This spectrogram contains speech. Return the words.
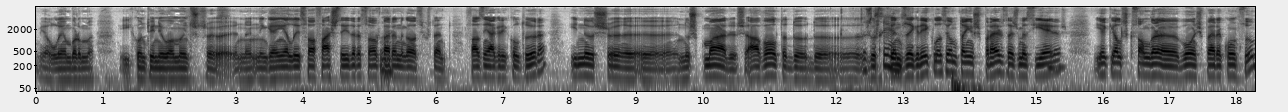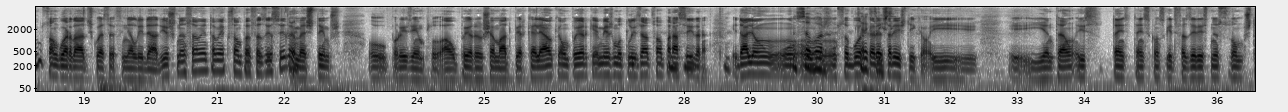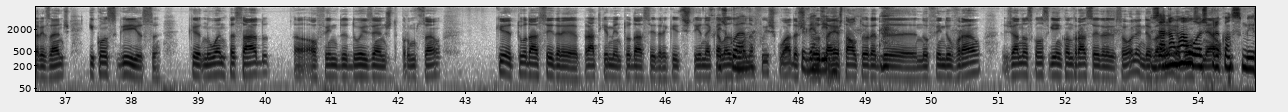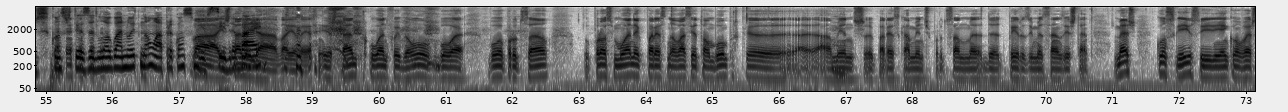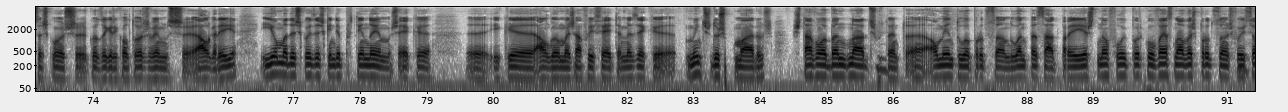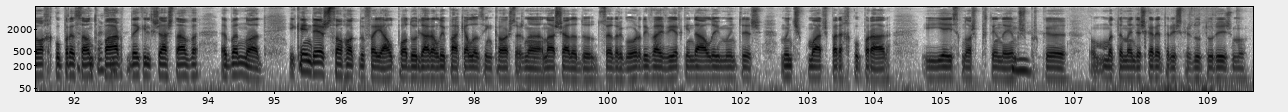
Eu lembro-me e continua muitos. Eh, ninguém ali só faz cidra só claro. para negócio. Portanto, fazem agricultura e nos, uh, nos pomares à volta do, do, dos, dos terrenos. terrenos. agrícolas onde tem os prédios, as macieiras uhum. e aqueles que são bons para consumo são guardados com essa finalidade e os que não são então é que são para fazer claro. mas temos o, por exemplo, há o per chamado percalhau, que é um per que é mesmo utilizado só para a uhum. cidra e dá-lhe um, um, um, sabor, um sabor característico. característico. E, e, e, então isso tem-se tem conseguido fazer isso nesses últimos três anos e conseguiu-se que no ano passado, ao fim de dois anos de promoção, que toda a cidra, praticamente toda a cidra que existia naquela foi zona foi escoada. Chegou-se a esta altura de, no fim do verão, já não se conseguia encontrar cedra. Disse, Olha, ainda já bem, não é há hoje sinal. para consumir, com certeza. Logo à noite não há para consumir vai, cidra. Este vai. Ano vai haver. Este ano, porque o ano foi bom, houve boa, boa produção. O próximo ano é que parece que não vai ser tão bom porque eh, há menos, parece que há menos produção de, de peras e maçãs este ano. Mas conseguiu-se e em conversas com os, com os agricultores vemos a alegria e uma das coisas que ainda pretendemos é que Uh, e que alguma já foi feita, mas é que muitos dos pomaros estavam abandonados, portanto, aumentou a produção do ano passado para este, não foi porque houvesse novas produções, foi só a recuperação de parte daquilo que já estava abandonado. E quem desce São Roque do Faial pode olhar ali para aquelas encostas na, na achada do, do Cedro Gordo e vai ver que ainda há ali muitas, muitos pomares para recuperar e é isso que nós pretendemos, hum. porque uma também das características do turismo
